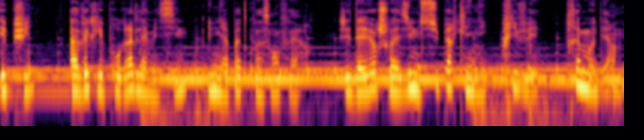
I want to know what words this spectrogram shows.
Et puis, avec les progrès de la médecine, il n'y a pas de quoi s'en faire. J'ai d'ailleurs choisi une super clinique privée, très moderne.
